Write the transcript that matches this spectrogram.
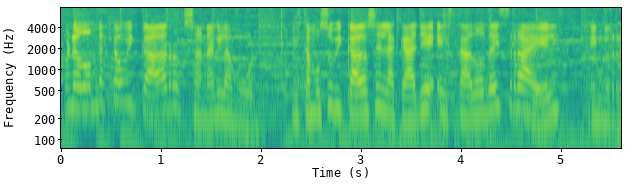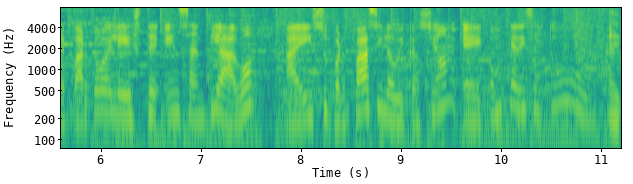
Bueno, ¿dónde está ubicada Roxana Glamour? Estamos ubicados en la calle Estado de Israel, en el reparto del Este, en Santiago. Ahí súper fácil la ubicación. Eh, ¿Cómo que dices tú? Eh,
